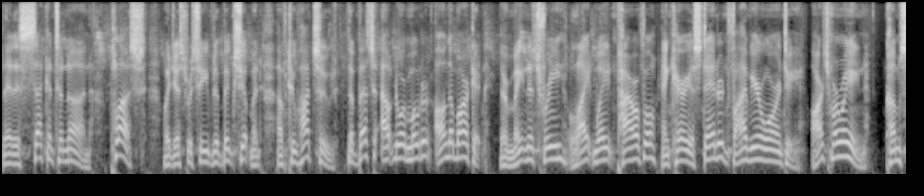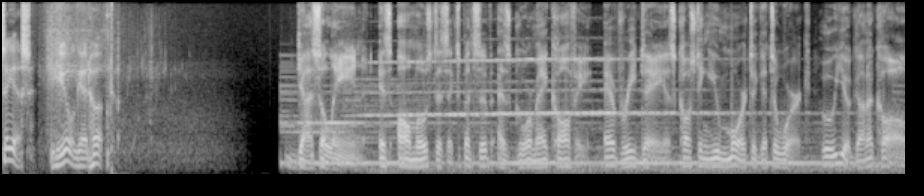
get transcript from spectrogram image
that is second to none. Plus, we just received a big shipment of Tohatsu, the best outdoor motor on the market. They're maintenance free, lightweight, powerful, and carry a standard five year warranty. Arch Marine. Come see us. You'll get hooked. Gasoline is almost as expensive as gourmet coffee. Every day is costing you more to get to work. Who you gonna call?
